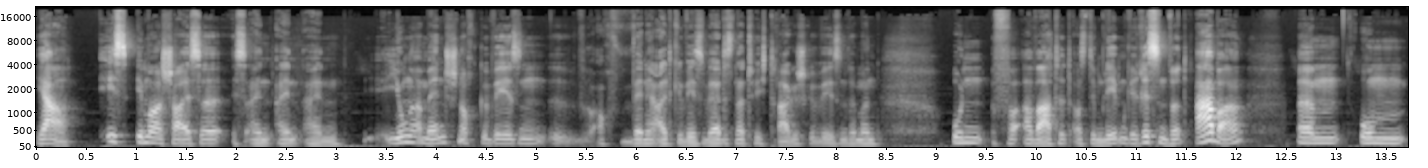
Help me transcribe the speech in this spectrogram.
ja, ist immer scheiße, ist ein, ein, ein junger Mensch noch gewesen, äh, auch wenn er alt gewesen wäre, ist natürlich tragisch gewesen, wenn man unerwartet aus dem Leben gerissen wird. Aber ähm, um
